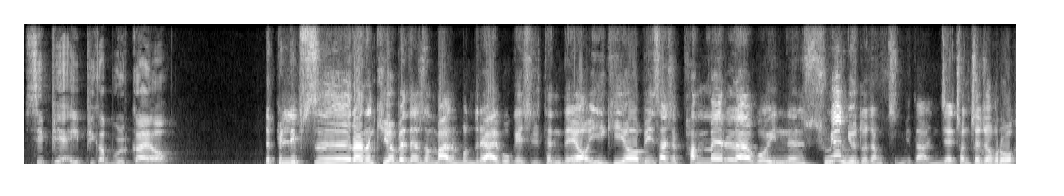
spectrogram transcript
CPAP가 뭘까요? 네, 필립스라는 기업에 대해서는 많은 분들이 알고 계실 텐데요. 이 기업이 사실 판매를 하고 있는 수면 유도 장치입니다. 이제 전체적으로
